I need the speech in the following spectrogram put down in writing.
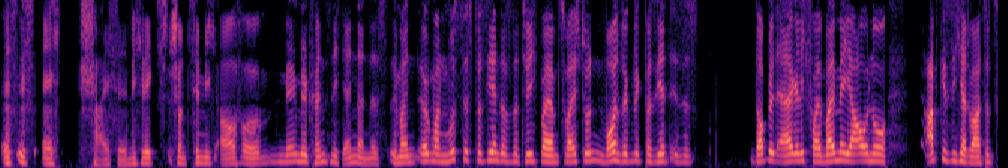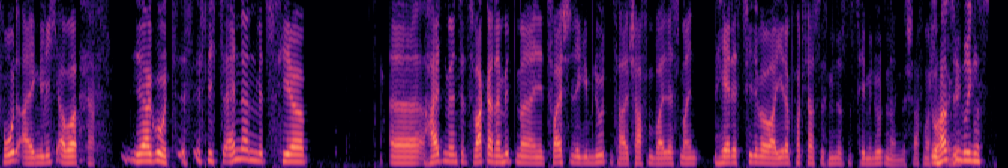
es ist echt scheiße. Mich regt es schon ziemlich auf, wir, wir können es nicht ändern. Das, ich meine, irgendwann muss das passieren, dass es natürlich bei einem zwei Stunden Wochenrückblick passiert, ist es doppelt ärgerlich, vor allem weil wir ja auch nur abgesichert waren, zu zweit eigentlich, aber Ja. ja gut, es ist nicht zu ändern. Jetzt hier äh, halten wir uns jetzt wacker, damit wir eine zweistellige Minutenzahl schaffen, weil das mein hehres Ziel immer war, jeder Podcast ist mindestens 10 Minuten lang. Das schaffen wir Du schon hast irgendwie. übrigens,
